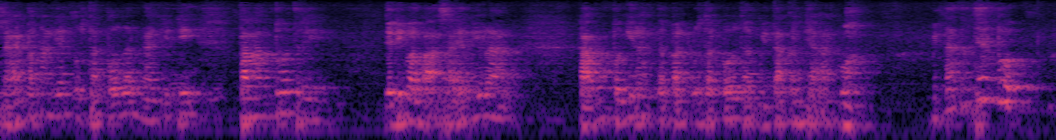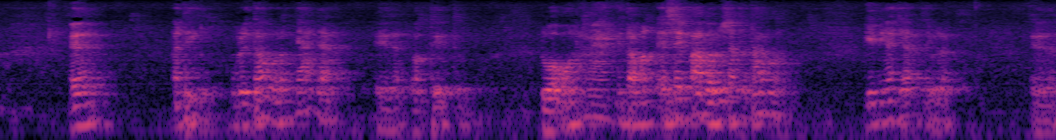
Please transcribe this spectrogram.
Saya pernah lihat Ustaz Polan ngaji di Talang Putri. Jadi bapak saya bilang, kamu pergilah tempat Ustaz Polan minta kerjaan. Wah, minta kerjaan bu. Eh, nanti beritahu orangnya ada. Ya, waktu itu dua orang di taman SMA baru satu tahun. Gini aja saya bilang, ya,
